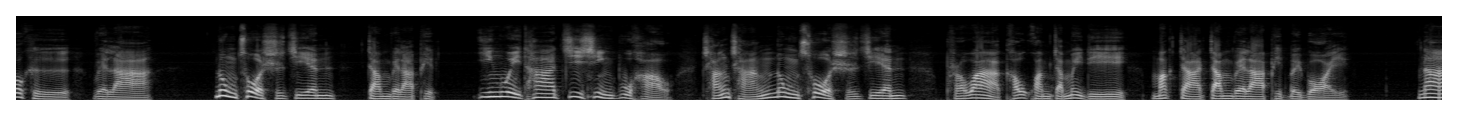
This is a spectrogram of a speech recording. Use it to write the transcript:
ก็คือ เวลา弄错时间จำเวลาผิด因为他记性不好常常弄错时间เพราะว่าเขาความจำไม่ดี มักจะจำเวลาผิดบ่อยๆหน้า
